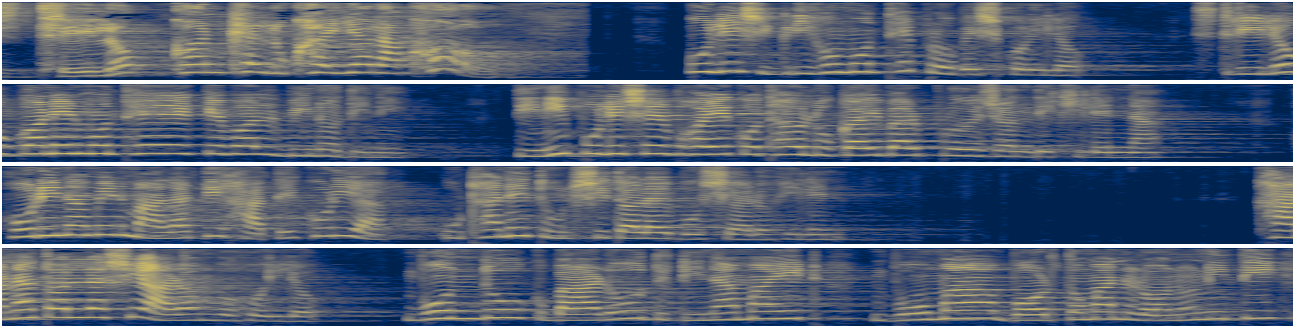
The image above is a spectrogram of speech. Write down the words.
স্ত্রীলোকগণকে লুকাইয়া রাখো। পুলিশ গৃহমধ্যে প্রবেশ করিল। স্ত্রীলোকগণের মধ্যে কেবল বিনোদিনী। তিনি পুলিশের ভয়ে কোথাও লুকাইবার প্রয়োজন দেখিলেন না। হরিনামের মালাটি হাতে করিয়া উঠানে তুলসীতলায় বসিয়া রহিলেন। খানা তল্লাশি আরম্ভ হইল। বন্দুক, বারুদ, ডিনামাইট, বোমা, বর্তমান রণনীতি,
